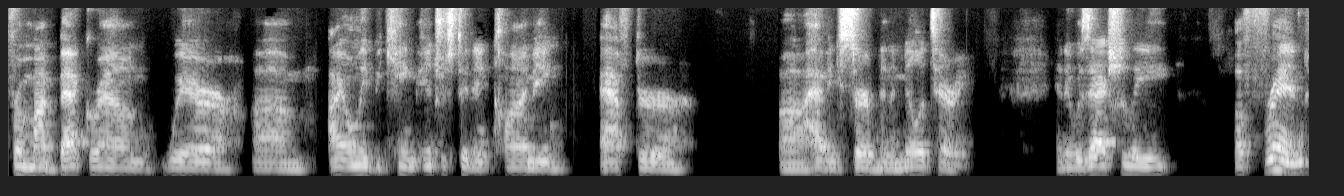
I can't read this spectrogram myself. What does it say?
from my background, where um, I only became interested in climbing after uh, having served in the military. And it was actually a friend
